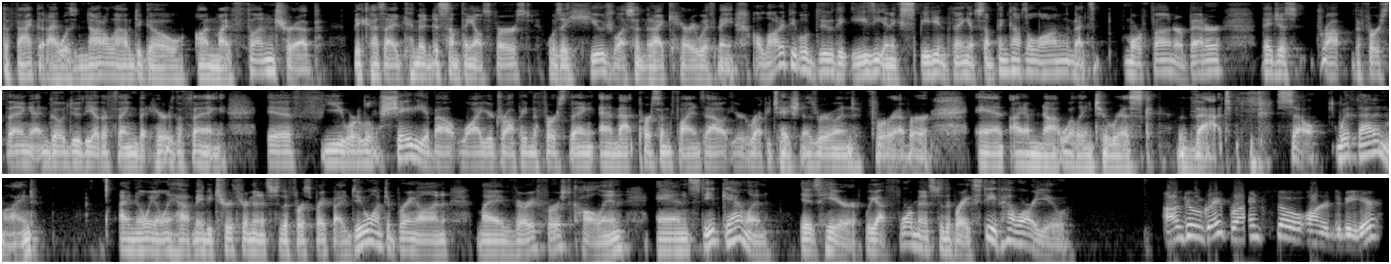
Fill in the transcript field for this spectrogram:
the fact that I was not allowed to go on my fun trip because I had committed to something else first was a huge lesson that I carry with me. A lot of people do the easy and expedient thing. If something comes along that's more fun or better, they just drop the first thing and go do the other thing. But here's the thing. If you are a little shady about why you're dropping the first thing and that person finds out, your reputation is ruined forever. And I am not willing to risk that. So with that in mind, I know we only have maybe two or three minutes to the first break, but I do want to bring on my very first call in, and Steve Gamlin is here. We got four minutes to the break. Steve, how are you? I'm doing great, Brian. So honored to be here.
